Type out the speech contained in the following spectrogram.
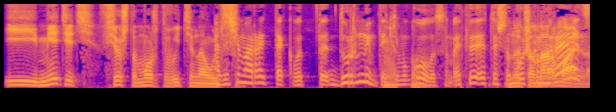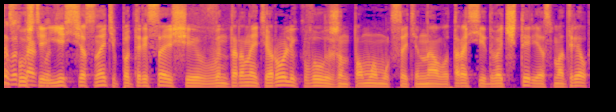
и метить все, что может выйти на улицу. А зачем орать так вот дурным таким Нет, ну, голосом? Это, это что, ну, кошкам это нормально. нравится? Слушайте, вот есть сейчас, знаете, потрясающий в интернете ролик выложен, по-моему, кстати, на вот России 24. Я смотрел,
